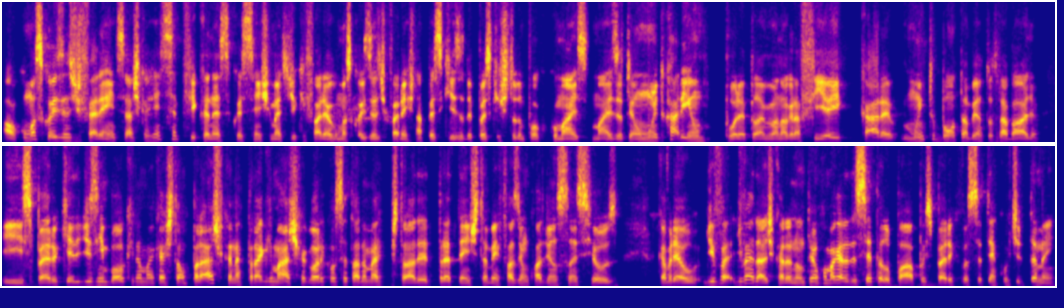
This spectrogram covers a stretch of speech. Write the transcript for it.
algumas coisinhas diferentes. Acho que a gente sempre fica nesse, com esse sentimento de que faria algumas coisas diferentes na pesquisa depois que estuda um pouco mais. Mas eu tenho muito carinho por, pela minha monografia e, cara, muito bom também o teu trabalho. E espero que ele desemboque numa questão prática, né, pragmática. Agora que você está no mestrado, ele pretende também fazer um quadrinho silencioso. Gabriel, de, de, verdade, cara, não tenho como agradecer pelo papo, espero que você tenha curtido também.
